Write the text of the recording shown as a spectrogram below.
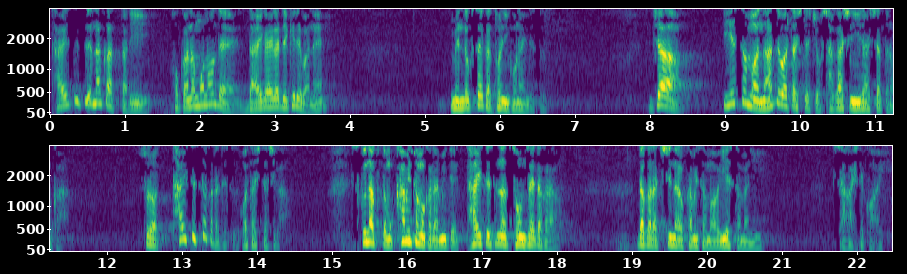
大切でなかったり他のもので代替ができればね面倒くさいから取りに来ないんです。じゃあイエス様はなぜ私たちを探しにいらっしゃったのか。それは大切だからです。私たちが。少なくとも神様から見て大切な存在だから。だから父なる神様はイエス様に探してこい。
